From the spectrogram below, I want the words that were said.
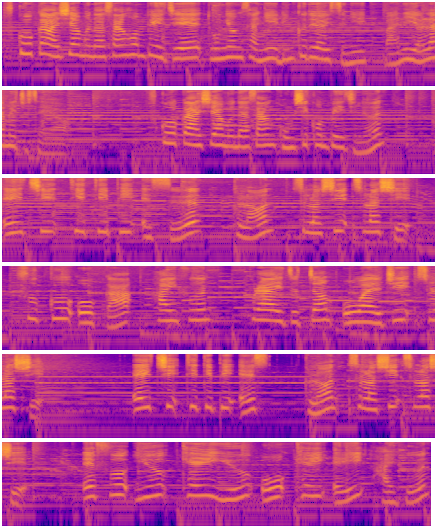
후쿠오카 아시아 문화상 홈페이지에 동영상이 링크되어 있으니 많이 열람해 주세요. 후쿠오카 아시아 문화상 공식 홈페이지는 https colon slash slash fukuoka 하이픈 prize.org slash https colon slash slash fukuoka 하이픈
